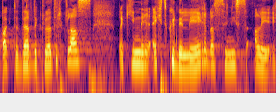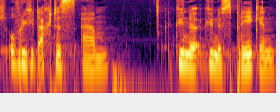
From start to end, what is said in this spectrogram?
pak de derde kleuterklas, dat kinderen echt kunnen leren dat ze niet over hun gedachten um, kunnen, kunnen spreken.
